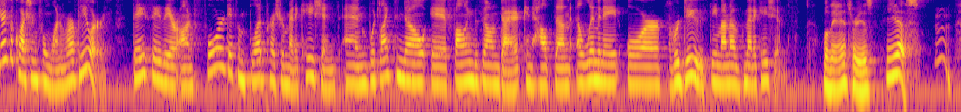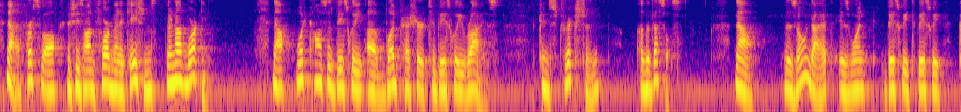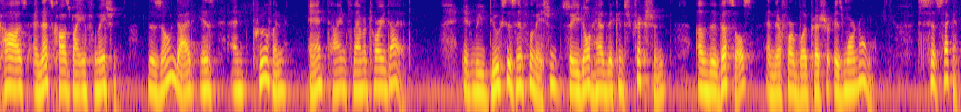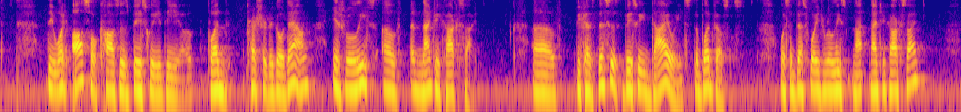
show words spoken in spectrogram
Here's a question from one of our viewers. They say they are on four different blood pressure medications and would like to know if following the zone diet can help them eliminate or reduce the amount of medications. Well, the answer is yes. Hmm. Now, first of all, if she's on four medications, they're not working. Now, what causes basically uh, blood pressure to basically rise? Constriction of the vessels. Now, the zone diet is one basically to basically cause, and that's caused by inflammation. The zone diet is a proven anti-inflammatory diet. It reduces inflammation so you don't have the constriction of the vessels and therefore blood pressure is more normal. Second, the, what also causes basically the uh, blood pressure to go down is release of nitric oxide uh, because this is basically dilates the blood vessels. What's the best way to release nitric oxide?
